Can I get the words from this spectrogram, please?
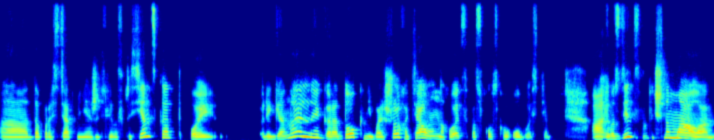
а, да простят меня жители Воскресенска, такой региональный городок, небольшой, хотя он находится в Московской области. А, и вот здесь достаточно мало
